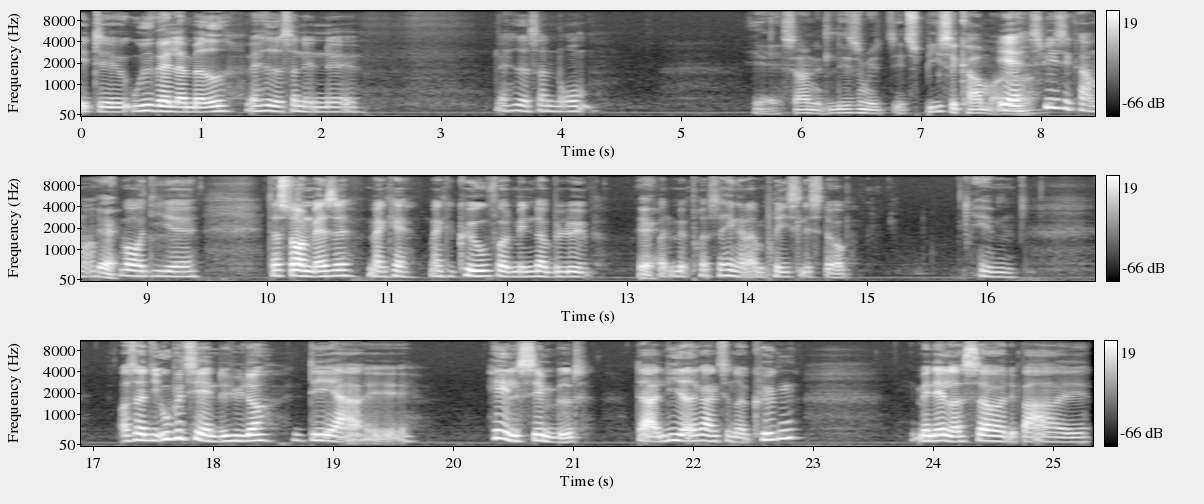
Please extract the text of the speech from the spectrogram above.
et øh, udvalg af mad. Hvad hedder sådan en, øh, hvad hedder sådan en rum? Ja, sådan et, ligesom et, et spisekammer. Ja, eller- spisekammer, Ja. hvor de, øh, der står en masse, man kan, man kan købe for et mindre beløb. Ja. Og med, så hænger der en prisliste op. Øhm, og så de ubetjente hytter, det er øh, helt simpelt. Der er lige adgang til noget køkken, men ellers så er det bare øh,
